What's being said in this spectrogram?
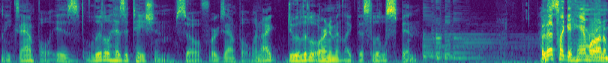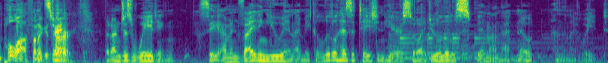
The example is little hesitation. So, for example, when I do a little ornament like this, a little spin, But that's like a hammer on and pull off on a guitar. right. But I'm just waiting. See, I'm inviting you in. I make a little hesitation here, so I do a little spin on that note, and then I wait.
